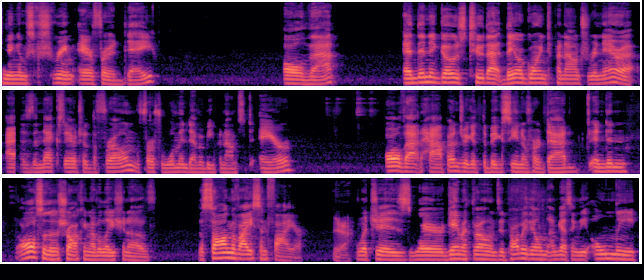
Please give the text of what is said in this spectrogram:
Him scream heir for a day. All that. And then it goes to that they are going to pronounce Rhaenyra as the next heir to the throne, the first woman to ever be pronounced heir. All that happens. We get the big scene of her dad, and then also the shocking revelation of the Song of Ice and Fire, Yeah. which is where Game of Thrones and probably the only, I'm guessing, the only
